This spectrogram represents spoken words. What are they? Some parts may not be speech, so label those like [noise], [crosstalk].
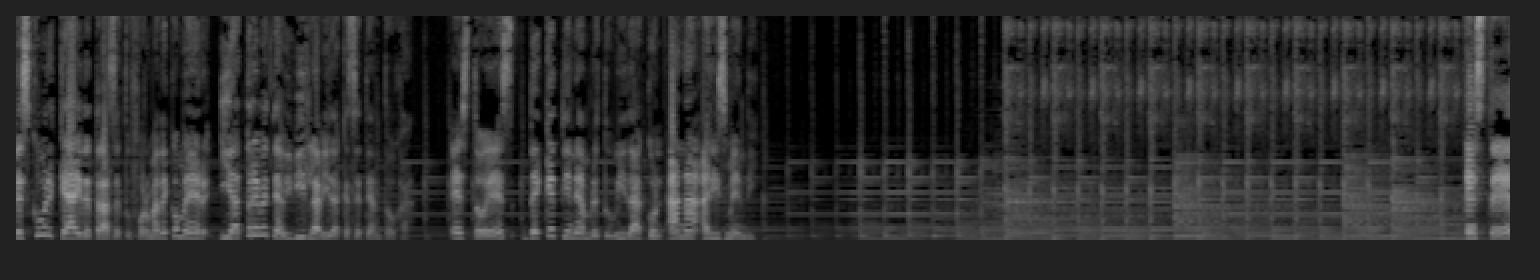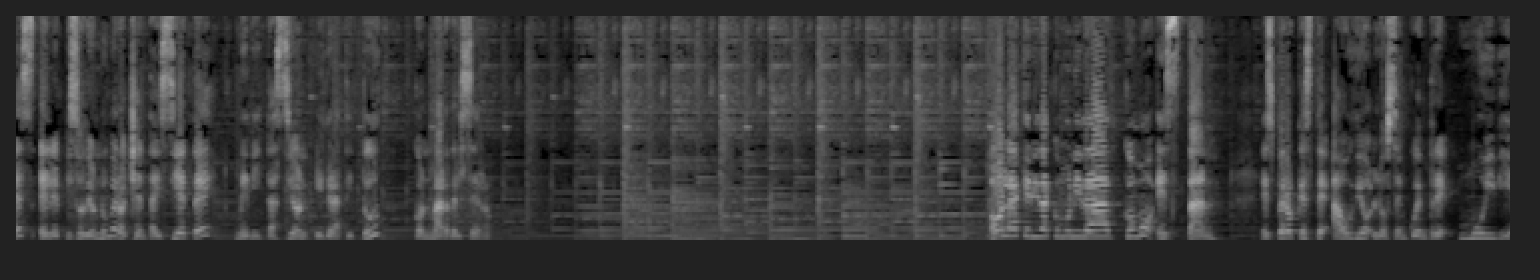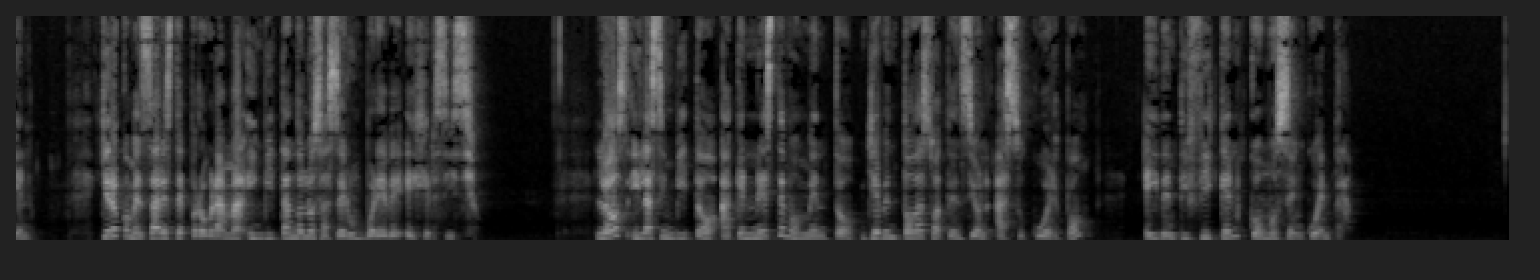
Descubre qué hay detrás de tu forma de comer y atrévete a vivir la vida que se te antoja. Esto es De qué tiene hambre tu vida con Ana Arismendi. Este es el episodio número 87, Meditación y Gratitud con Mar del Cerro. Hola querida comunidad, ¿cómo están? Espero que este audio los encuentre muy bien. Quiero comenzar este programa invitándolos a hacer un breve ejercicio. Los y las invito a que en este momento lleven toda su atención a su cuerpo e identifiquen cómo se encuentra.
